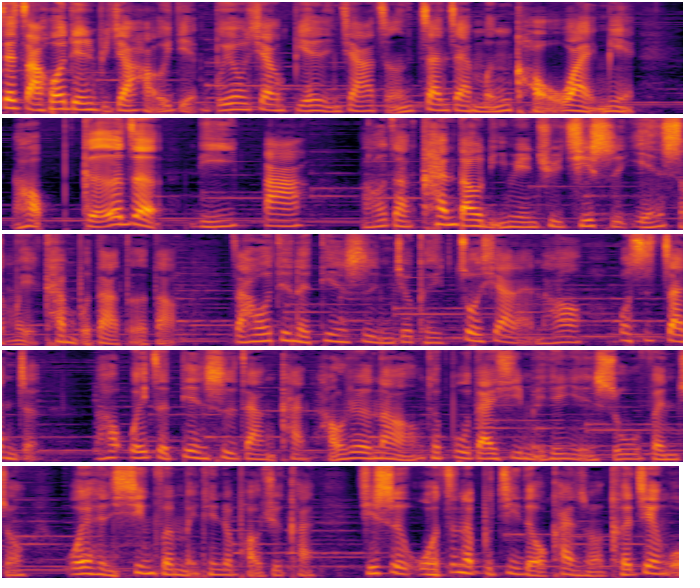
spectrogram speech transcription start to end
在杂货店比较好一点，不用像别人家只能站在门口外面，然后隔着篱笆，然后这样看到里面去，其实演什么也看不大得到。杂货店的电视你就可以坐下来，然后或是站着，然后围着电视这样看，好热闹。这布袋戏每天演十五分钟，我也很兴奋，每天都跑去看。其实我真的不记得我看什么，可见我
